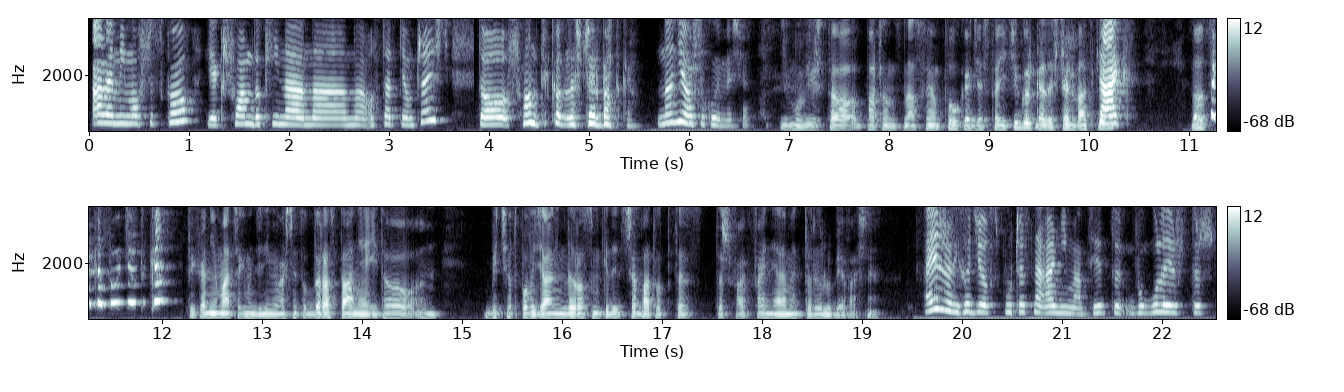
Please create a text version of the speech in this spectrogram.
ale mimo wszystko, jak szłam do kina na, na ostatnią część, to szłam tylko dla Szczerbatka. No nie oszukujmy się. I mówisz to patrząc na swoją półkę, gdzie stoi figurka ze Szczerbatkiem? Tak. No, to jest taka słodziutka. Tych animacjach między innymi właśnie to dorastanie i to być odpowiedzialnym dorosłym, kiedy trzeba, to, to jest też fajny element, który lubię właśnie. A jeżeli chodzi o współczesne animacje, to w ogóle już też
